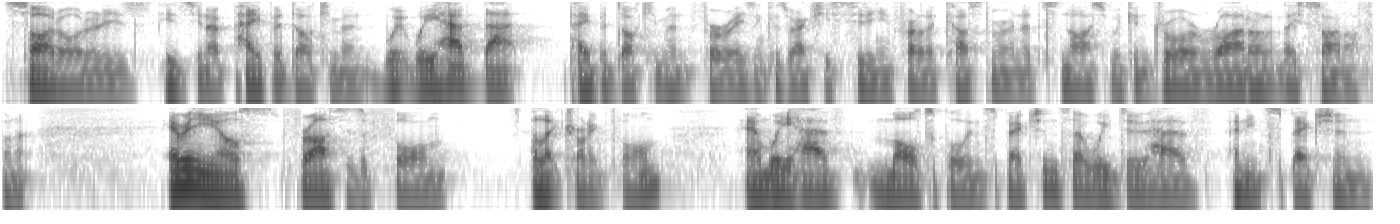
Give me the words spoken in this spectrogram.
site audit is is you know paper document. We we have that paper document for a reason because we're actually sitting in front of the customer and it's nice. We can draw and write on it. They sign off on it. Everything else for us is a form, electronic form, and we have multiple inspections. So we do have an inspection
